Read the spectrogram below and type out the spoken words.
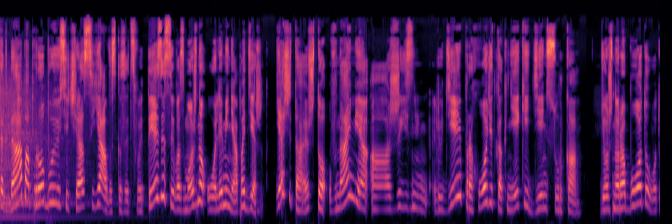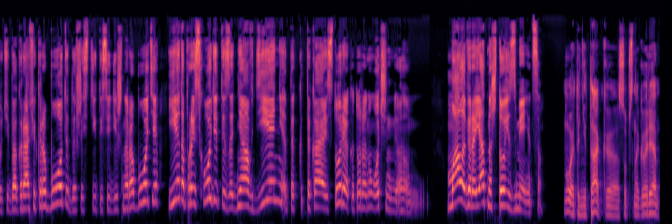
Тогда попробую сейчас я высказать свой тезис, и, возможно, Оля меня поддержит. Я считаю, что в найме а, жизнь людей проходит как некий день сурка. Идешь на работу, вот у тебя график работы, до 6 ты сидишь на работе, и это происходит изо дня в день. Это такая история, которая, ну, очень э, маловероятно, что изменится. Ну, это не так, э, собственно говоря.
